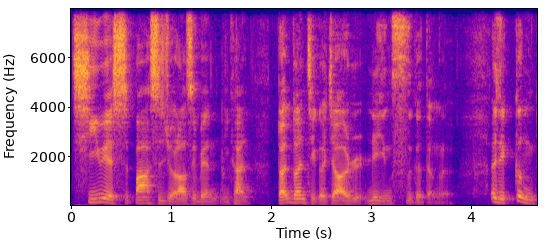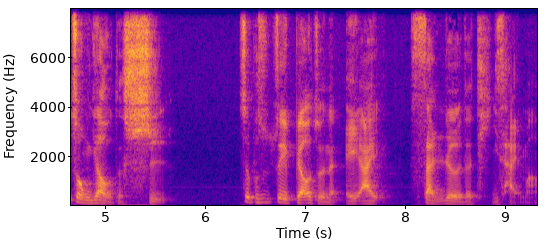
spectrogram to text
七月十八、十九到这边，你看短短几个交易日，你已经四个灯了。而且更重要的是，这不是最标准的 AI 散热的题材吗？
